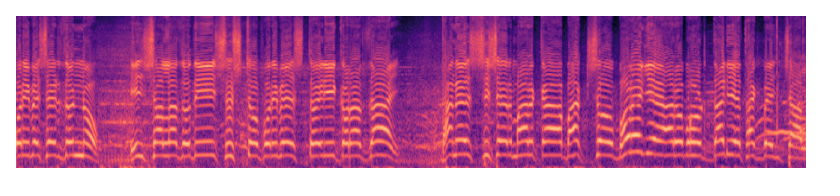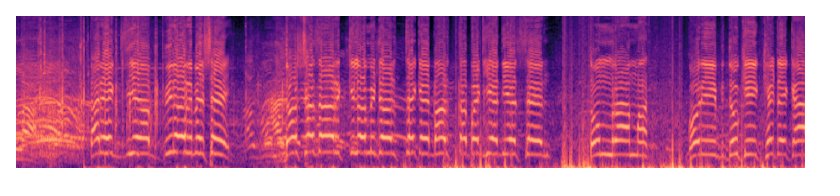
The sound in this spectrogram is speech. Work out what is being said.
পরিবেশের জন্য। ইনশাল্লাহ যদি সুষ্ঠু পরিবেশ তৈরি করা যায়, ধানের শীষের মার্কা বাক্স ভরে গিয়ে আরও ভোট দাঁড়িয়ে থাকবে ইনশাল্লাহ তারেক জিয়া বীরের বেশে দশ হাজার কিলোমিটার থেকে বার্তা পাঠিয়ে দিয়েছেন, তোমরা গরিব দুঃখী খেটে খা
